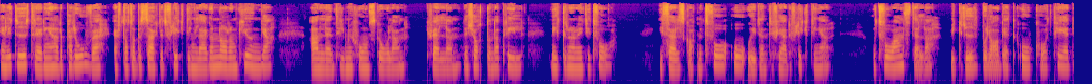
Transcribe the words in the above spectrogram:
Enligt utredningen hade Per-Ove, efter att ha besökt ett flyktingläger norr om Kunga, anlänt till Missionsskolan kvällen den 28 april 1992 i sällskap med två oidentifierade flyktingar och två anställda vid gruvbolaget OKTD.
